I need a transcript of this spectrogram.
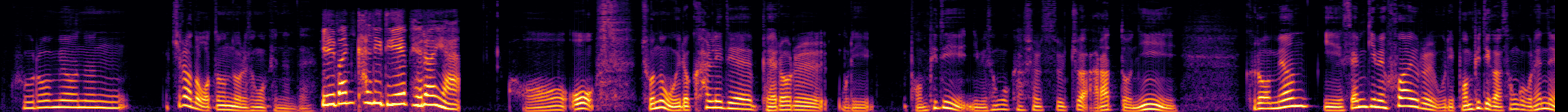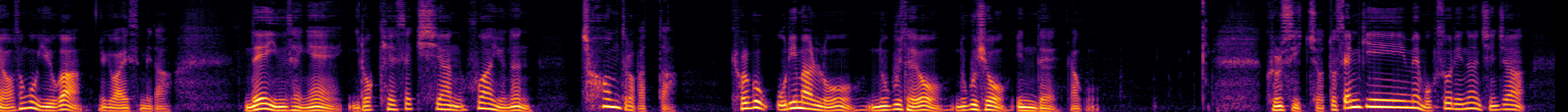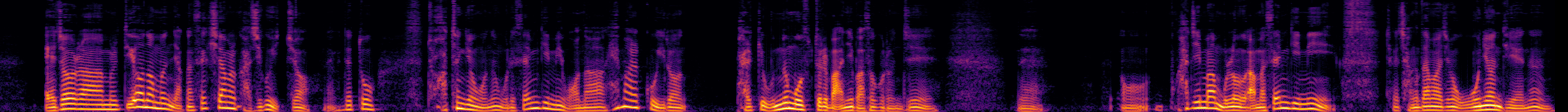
그러면은 키라 너 어떤 노래 선곡했는데? 1번 칼리디의 베러야. 어, 오, 저는 오히려 칼리드의 배러를 우리 범피디님이 선곡하셨을 줄 알았더니 그러면 이 샘김의 후아유를 우리 범피디가 선곡을 했네요. 선곡 이유가 여기 와 있습니다. 내 인생에 이렇게 섹시한 후아유는 처음 들어봤다. 결국 우리말로 누구세요? 누구쇼인데 라고. 그럴 수 있죠. 또 샘김의 목소리는 진짜 애절함을 뛰어넘은 약간 섹시함을 가지고 있죠. 네, 근데 또 저 같은 경우는 우리 샘김이 워낙 해맑고 이런 밝게 웃는 모습들을 많이 봐서 그런지 네. 어, 하지만 물론 아마 샘김이 제가 장담하지만 5년 뒤에는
